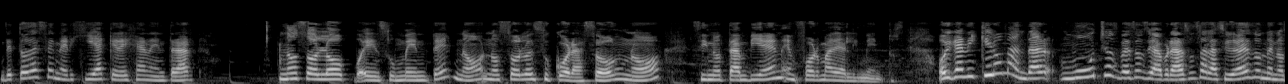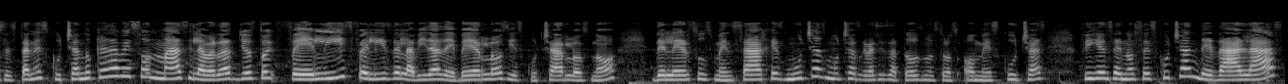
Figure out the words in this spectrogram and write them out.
de toda esa energía que dejan entrar no solo en su mente, ¿no? No solo en su corazón, ¿no? Sino también en forma de alimentos. Oigan, y quiero mandar muchos besos y abrazos a las ciudades donde nos están escuchando. Cada vez son más y la verdad yo estoy feliz, feliz de la vida de verlos y escucharlos, ¿no? De leer sus mensajes. Muchas, muchas gracias a todos nuestros o me escuchas. Fíjense, nos escuchan de Dallas,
